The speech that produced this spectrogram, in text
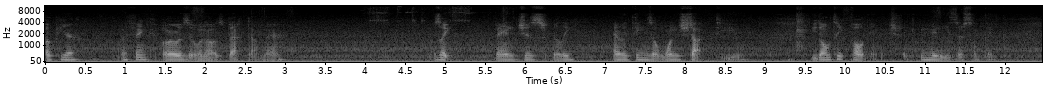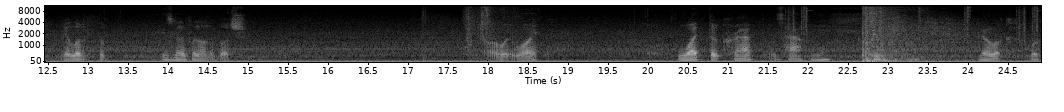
up here, I think, or was it when I was back down there? I was like, bandages, really? Everything's a one shot to you. You don't take fall damage, like minis or something. Yeah, look, the he's gonna put on a bush. Oh wait, what? What the crap is happening? no, look, look.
